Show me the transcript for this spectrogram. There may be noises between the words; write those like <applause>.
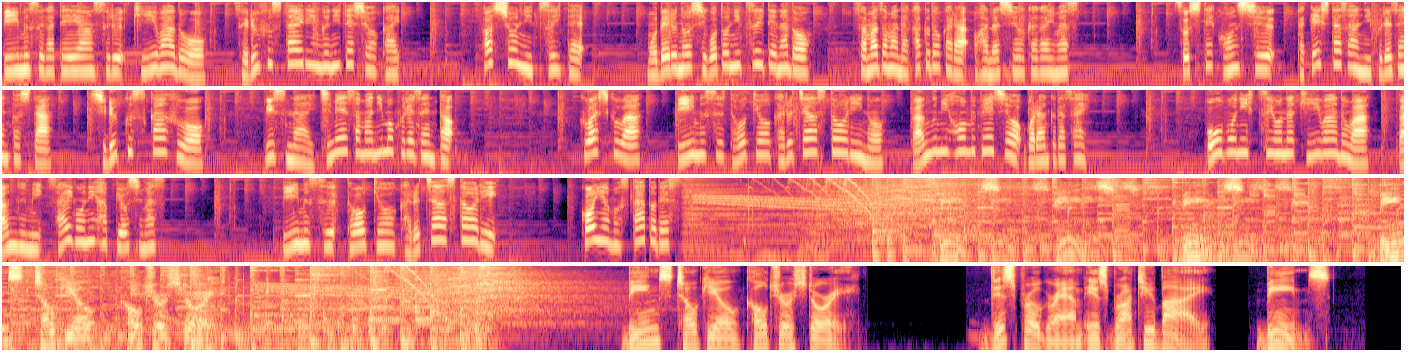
ビームスが提案するキーワードをセルフスタイリングにて紹介。ファッションについてモデルの仕事についてなどさまざまな角度からお話を伺います。そして今週竹下さんにプレゼントしたシルクスカーフをリスナー1名様にもプレゼント。詳しくはビームス東京カルチャーストーリーの番組ホームページをご覧ください。応募に必要なキーワードは番組最後に発表します。ビームス東京カルチャーストーリー。今夜もスタートです。ビームス、ビームス、ビームス、ビーム東京カルチャーストーリー。ビームス東京カルチャーストーリー。This program is brought to you by Beams.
